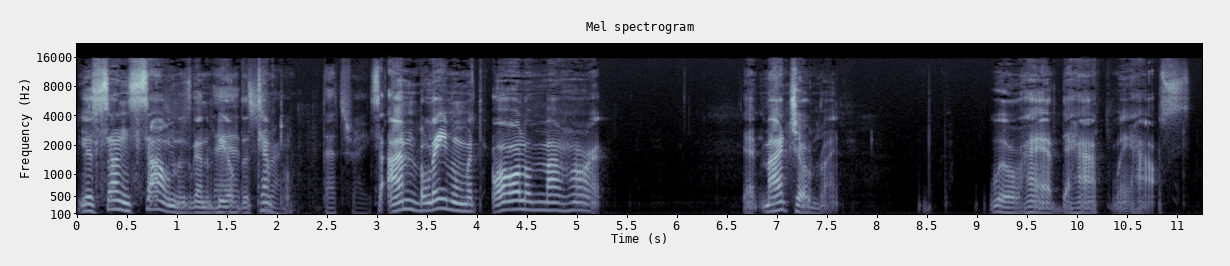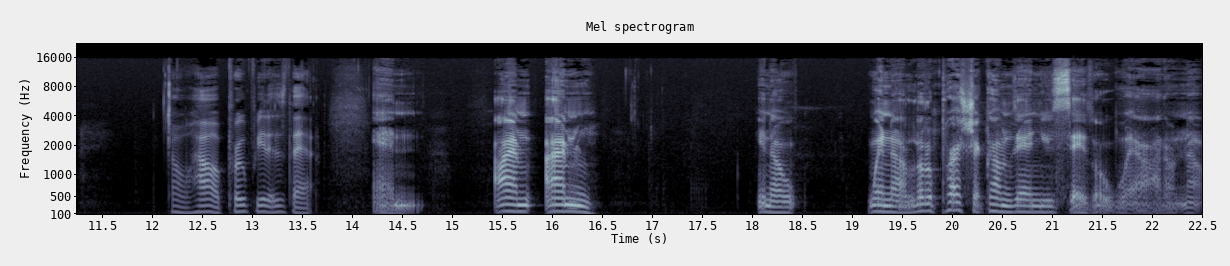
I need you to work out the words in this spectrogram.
Your son Solomon is going to build the temple. Right. That's right. So I'm believing with all of my heart that my children will have the halfway house. Oh, how appropriate is that? And I'm I'm you know, when a little pressure comes in, you say, "Oh well, I don't know."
